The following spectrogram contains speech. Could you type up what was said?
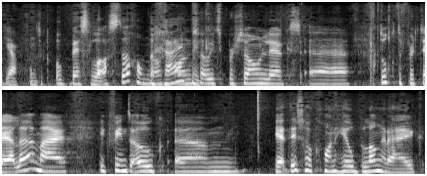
ja, vond ik ook best lastig om dan gewoon ik. zoiets persoonlijks eh, toch te vertellen. Maar ik vind ook, ehm, ja, het is ook gewoon heel belangrijk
